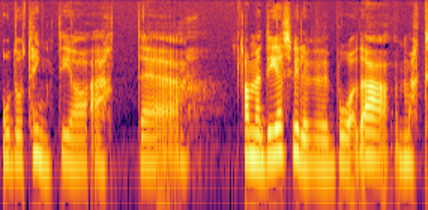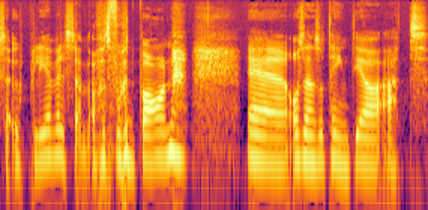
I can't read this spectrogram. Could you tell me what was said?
och då tänkte jag att eh, ja, men dels ville vi båda maxa upplevelsen av att få ett barn. Eh, och sen så tänkte jag att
